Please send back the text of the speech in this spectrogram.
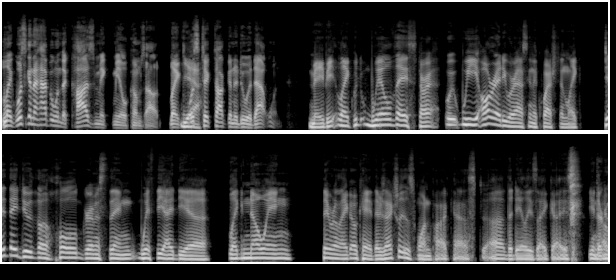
like what's gonna happen when the cosmic meal comes out? Like, Yeah. what's TikTok gonna do with that one? maybe like will they start? We already were asking the question like, did they do the whole grimace thing with the idea, like knowing they were like, okay, there's actually this one podcast, uh, the Daily Zeitgeist, you know,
